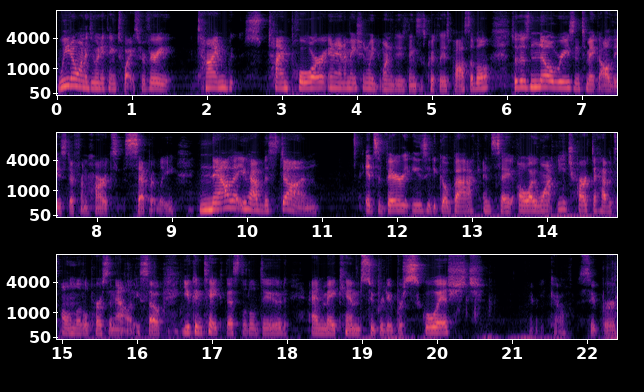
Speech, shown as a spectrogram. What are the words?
we don't want to do anything twice. We're very time time poor in animation. We want to do things as quickly as possible. So there's no reason to make all these different hearts separately. Now that you have this done, it's very easy to go back and say, oh, I want each heart to have its own little personality. So you can take this little dude and make him super duper squished. There we go. Super.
